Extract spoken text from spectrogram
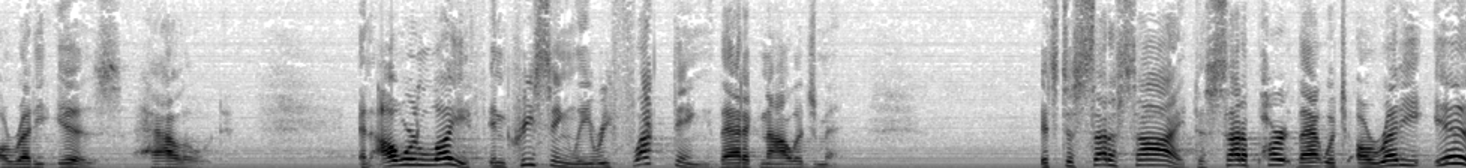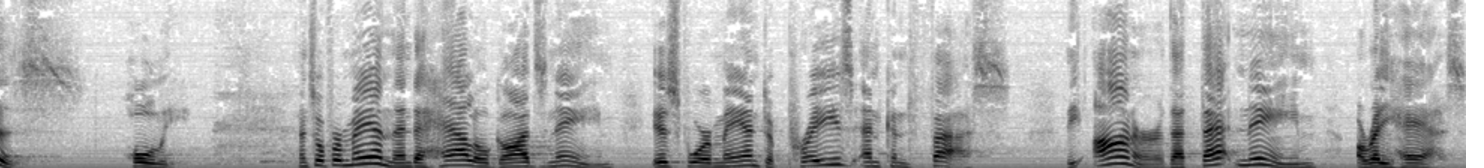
already is hallowed. And our life increasingly reflecting that acknowledgement. It's to set aside, to set apart that which already is holy. And so, for man then to hallow God's name is for man to praise and confess the honor that that name already has,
